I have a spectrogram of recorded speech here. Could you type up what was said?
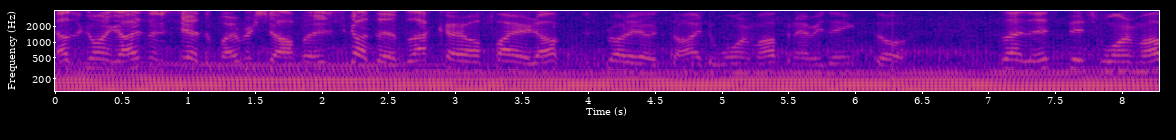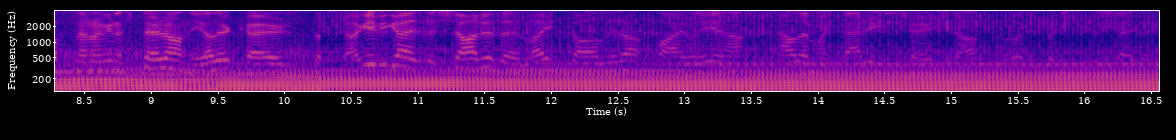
How's it going guys? I'm just here at the barber shop. I just got the black car all fired up. Just brought it outside to warm up and everything. So let's let this bitch warm up and then I'm gonna start on the other cars. I'll give you guys a shot of the lights all lit up finally uh, now that my battery's charged up. So it looks pretty sweet I think.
